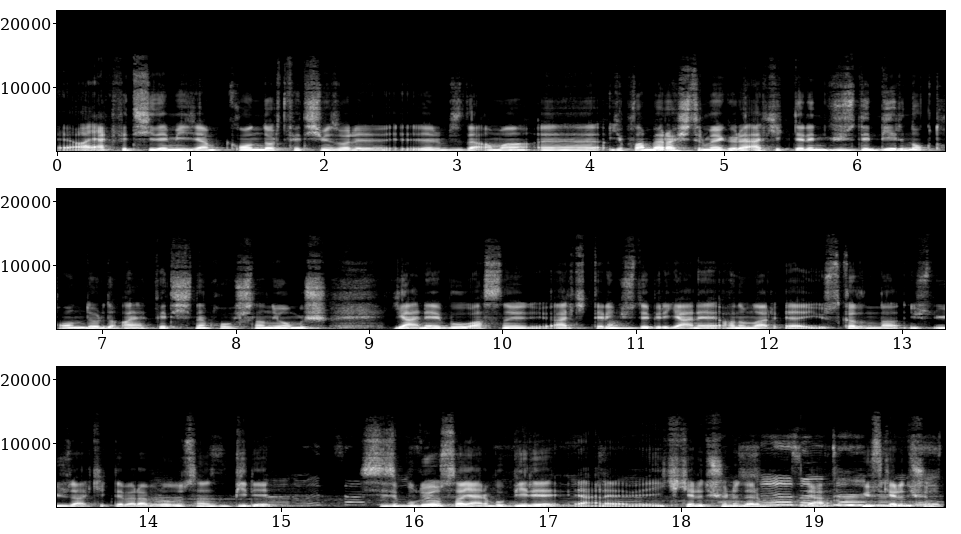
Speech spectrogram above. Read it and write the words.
E, ayak fetişi demeyeceğim. 14 fetişimiz var ellerimizde ama e, yapılan bir araştırmaya göre erkeklerin %1.14'ü ayak fetişinden hoşlanıyormuş. Yani bu aslında erkeklerin %1'i yani hanımlar e, 100 kadından 100, 100 erkekle beraber olursanız biri sizi buluyorsa yani bu biri yani iki kere düşünün derim veya yüz kere düşünün.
